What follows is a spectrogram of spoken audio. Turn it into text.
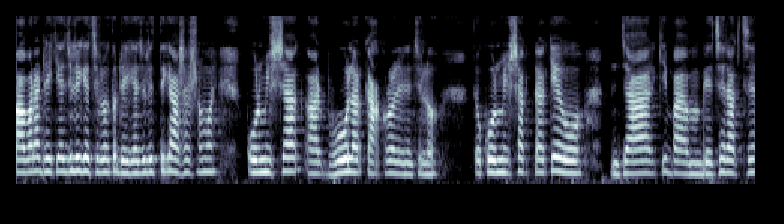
বাবারা ঢেকিয়াজুলি গেছিল, তো ঢেকিয়াজুলির থেকে আসার সময় কর্মির শাক আর ভোল আর কাঁকরোল এনেছিল। তো কর্মির শাকটাকে ও যা আর কি বা- বেছে রাখছে,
